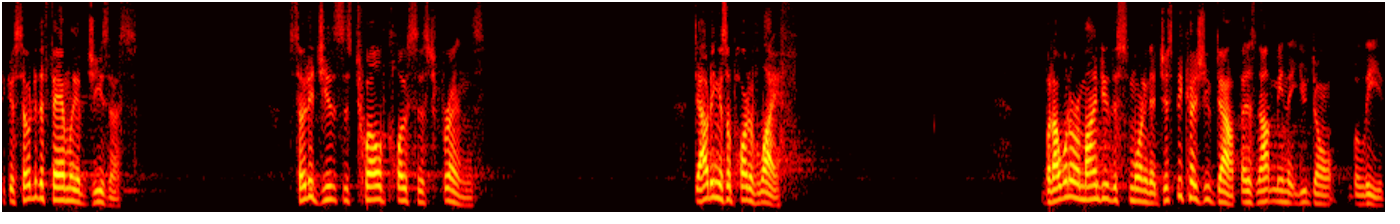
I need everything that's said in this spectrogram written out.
Because so did the family of Jesus. So did Jesus' 12 closest friends. Doubting is a part of life. But I want to remind you this morning that just because you doubt, that does not mean that you don't believe.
